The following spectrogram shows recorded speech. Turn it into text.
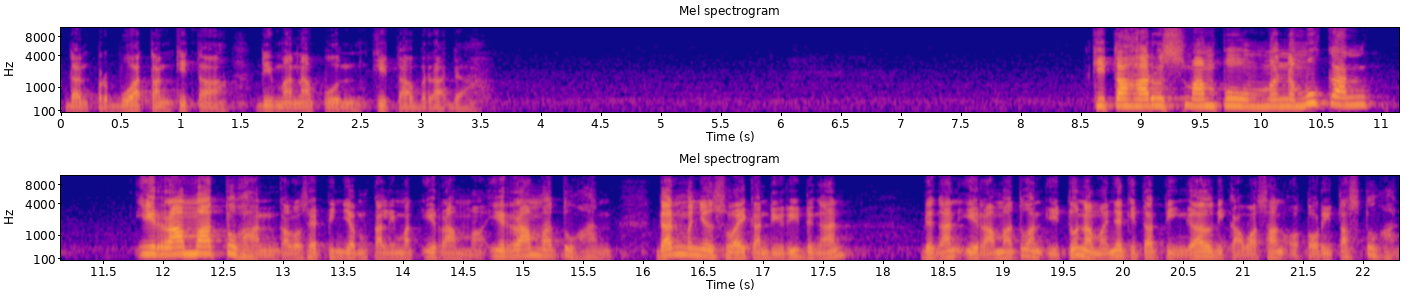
dan perbuatan kita di mana pun kita berada. Kita harus mampu menemukan irama Tuhan. Kalau saya pinjam kalimat irama, irama Tuhan dan menyesuaikan diri dengan dengan irama Tuhan. Itu namanya kita tinggal di kawasan otoritas Tuhan.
